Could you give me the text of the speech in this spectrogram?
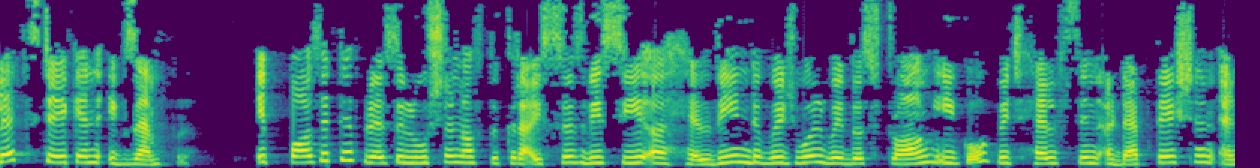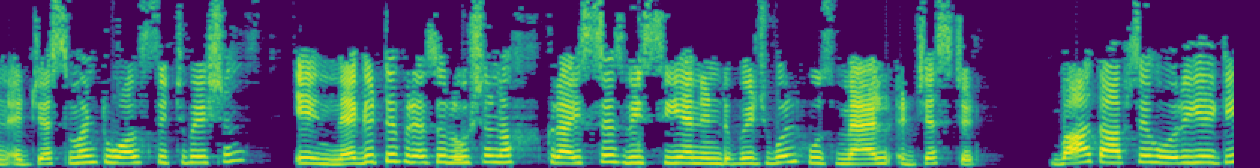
let's take an example a positive resolution of the crisis, we see healthy individual with a strong ego which helps in adaptation and adjustment to all situations. A negative resolution of crisis, we see an individual who's maladjusted. بات آپ سے ہو رہی ہے کہ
